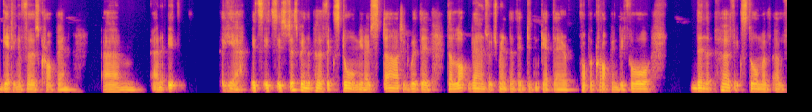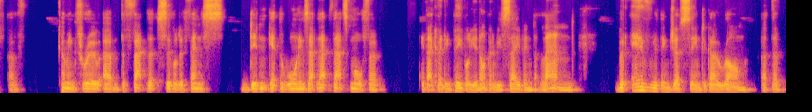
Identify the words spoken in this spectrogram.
getting a first crop in, um, and it. Yeah, it's it's it's just been the perfect storm. You know, started with the the lockdowns, which meant that they didn't get their proper cropping before. Then the perfect storm of of, of coming through. Um, the fact that civil defence didn't get the warnings that that that's more for evacuating people. You're not going to be saving the land but everything just seemed to go wrong at the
